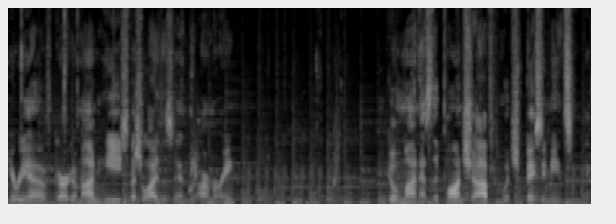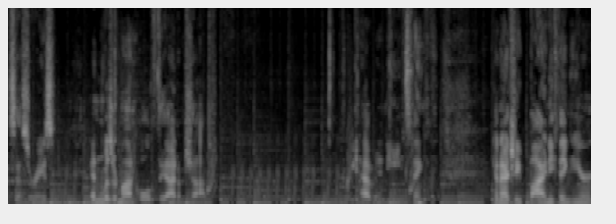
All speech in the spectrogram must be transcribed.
Here we have Gargomon. He specializes in the armory. Gomon has the pawn shop, which basically means accessories, and Wizardmon holds the item shop. Do we have anything? Can I actually buy anything here?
